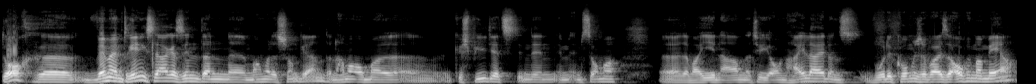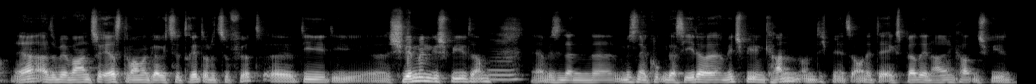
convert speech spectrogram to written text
Doch, äh, wenn wir im Trainingslager sind, dann äh, machen wir das schon gern. Dann haben wir auch mal äh, gespielt jetzt in den, im, im Sommer. Äh, da war jeden Abend natürlich auch ein Highlight und es wurde komischerweise auch immer mehr. Ja? Also wir waren zuerst, waren wir glaube ich zu dritt oder zu viert, äh, die, die äh, Schwimmen gespielt haben. Mhm. Ja, wir sind dann, äh, müssen ja gucken, dass jeder mitspielen kann und ich bin jetzt auch nicht der Experte in allen Kartenspielen.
